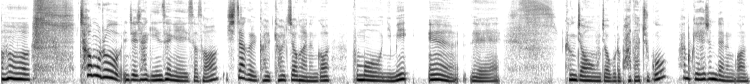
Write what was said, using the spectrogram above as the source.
처음으로 이제 자기 인생에 있어서 시작을 결, 결정하는 거 부모님이, 예, 네. 긍정적으로 받아주고 함께 해준다는 건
